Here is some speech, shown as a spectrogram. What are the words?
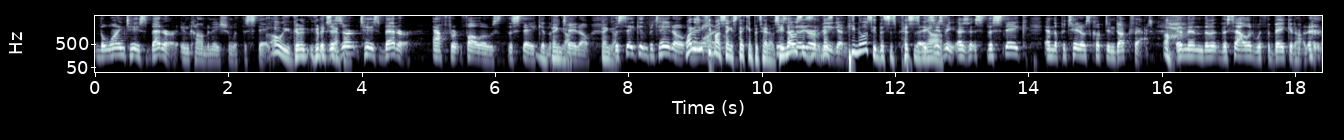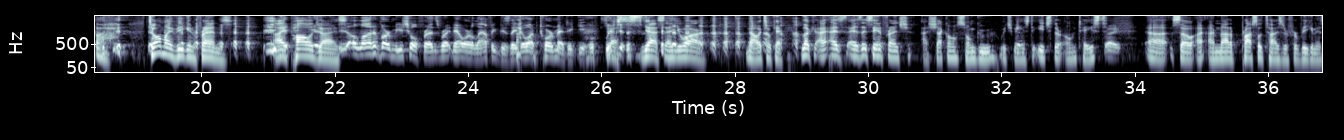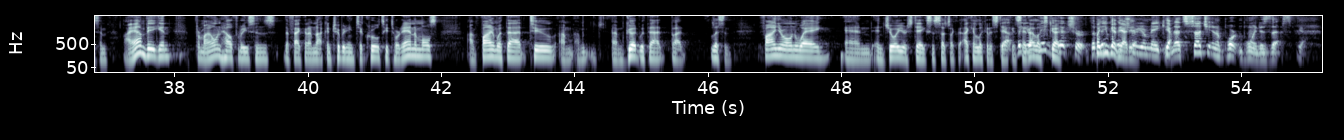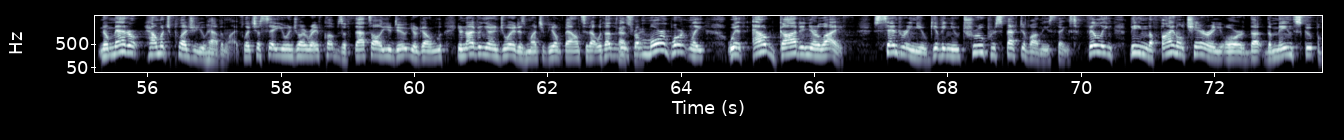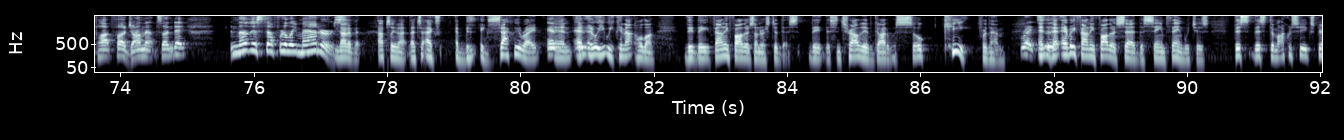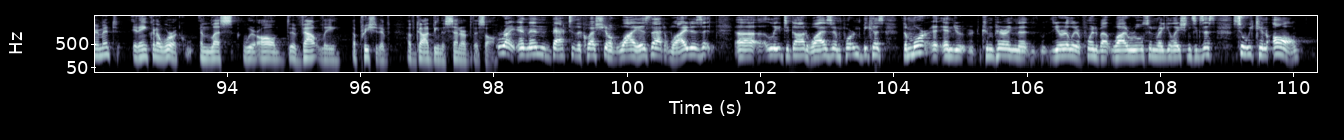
the wine tastes better in combination with the steak. Oh, you good good the example. dessert tastes better after it follows the steak and the Bingo. potato. Bingo. The steak and potato. Why does he keep on saying steak and potatoes? Because he knows know this, a this- He knows he, this is pisses me Excuse off. Excuse me, uh, as it's the steak and the potatoes cooked in duck fat, and then the, the salad with the bacon on it. To all my vegan friends, I apologize. A lot of our mutual friends right now are laughing because they know I'm tormenting you. Yes, is yes, and you are. No, it's okay. Look, as as they say in French, à chacun son goût, which means to each their own taste. Right. Uh, so I, I'm not a proselytizer for veganism. I am vegan for my own health reasons. The fact that I'm not contributing to cruelty toward animals, I'm fine with that too. I'm I'm I'm good with that. But listen. Find your own way and enjoy your steaks and such like that. I can look at a steak Yeah, and say that looks good. Picture, but you get the picture idea. you're making, Yeah. that's such an important point is this. Yeah. No matter how much pleasure you have in life, let's just say you enjoy rave clubs. If that's all you do, you're going you're not even going to enjoy it as much if you don't balance it out with other things. That's But more importantly, without God in your life, centering you, giving you true perspective on these things, filling being the final cherry or the the main scoop of hot fudge on that sundae, none of this stuff really matters. None of it. Absolutely not. That's ex- exactly right. And- And and, and- we cannot hold on. The, the founding fathers understood this. The, the centrality of God was so key for them. Right, And so that every founding father said the same thing, which is this this democracy experiment. It ain't going to work unless we're all devoutly appreciative of God being the center of this all. Right, and then back to the question of why is that? Why does it uh, lead to God? Why is it important? Because the more, and you're comparing the the earlier point about why rules and regulations exist, so we can all,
